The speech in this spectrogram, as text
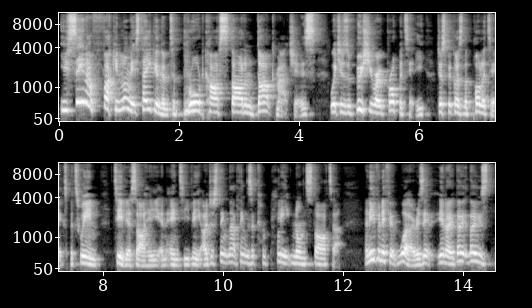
you've seen how fucking long it's taken them to broadcast Stardom Dark matches, which is a Bushiroad property, just because of the politics between TV Asahi and NTV. I just think that thing's a complete non-starter. And even if it were, is it you know th- those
